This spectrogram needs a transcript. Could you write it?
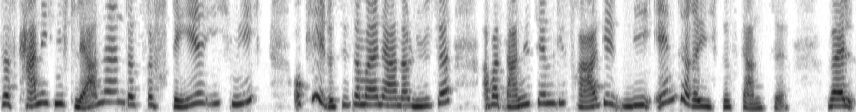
das kann ich nicht lernen, das verstehe ich nicht. Okay, das ist einmal eine Analyse, aber dann ist eben die Frage, wie ändere ich das Ganze? Weil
